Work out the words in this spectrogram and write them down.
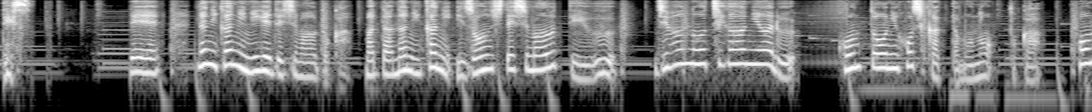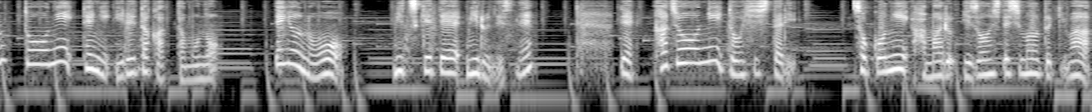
です。で、何かに逃げてしまうとか、また何かに依存してしまうっていう自分の内側にある本当に欲しかったものとか、本当に手に入れたかったものっていうのを見つけてみるんですね。で、過剰に逃避したり、そこにはまる、依存してしまうときは、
